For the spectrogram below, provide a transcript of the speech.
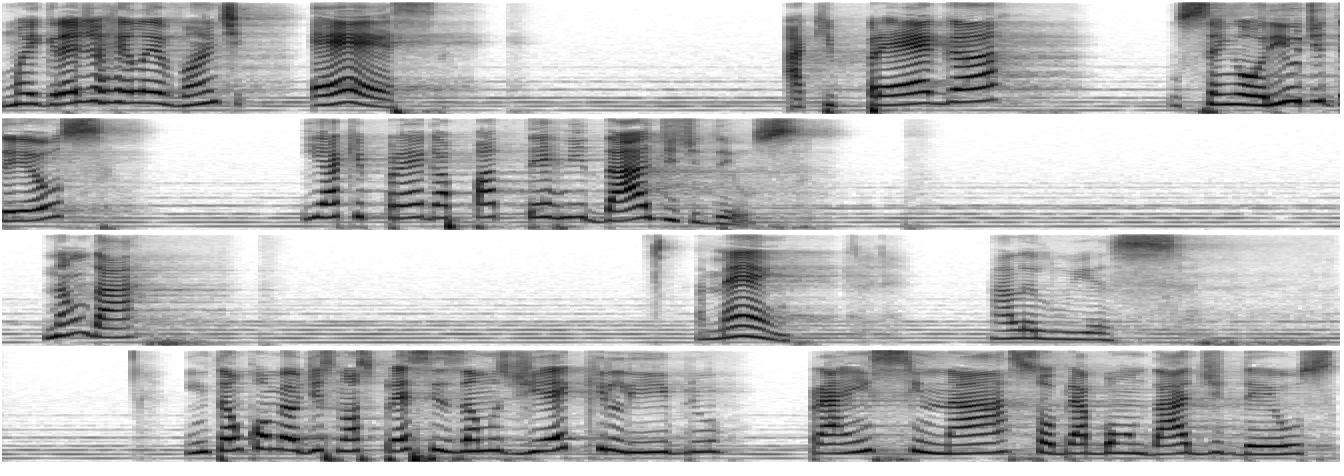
Uma igreja relevante é essa. A que prega o senhorio de Deus e a que prega a paternidade de Deus. Não dá. Amém? Aleluias. Então, como eu disse, nós precisamos de equilíbrio para ensinar sobre a bondade de Deus,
